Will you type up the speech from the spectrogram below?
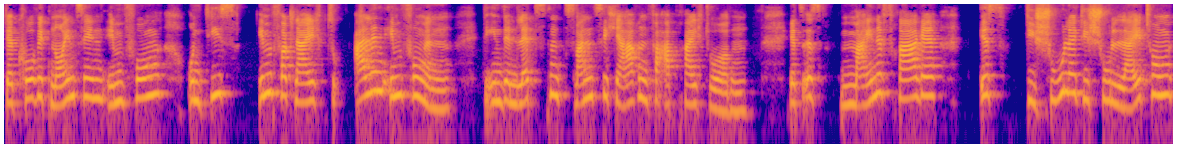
der Covid-19-Impfung und dies im Vergleich zu allen Impfungen, die in den letzten 20 Jahren verabreicht wurden. Jetzt ist meine Frage, ist die Schule, die Schulleitung,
